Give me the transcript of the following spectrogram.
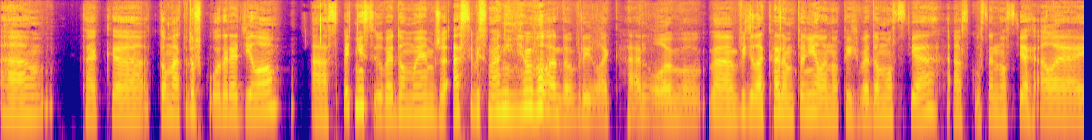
A, tak a, to ma trošku odradilo a spätne si uvedomujem, že asi by som ani nebola dobrý lekár, lebo a, byť lekárom to nie len o tých vedomostiach a skúsenostiach, ale aj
